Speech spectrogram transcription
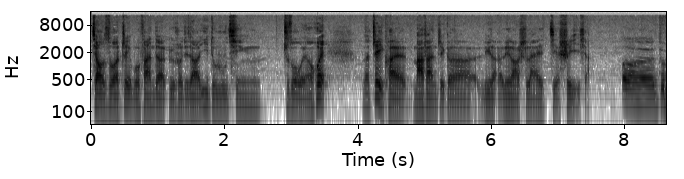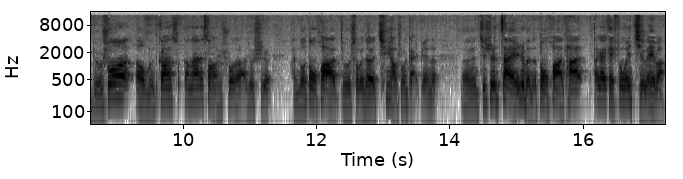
叫做这部番的，比如说就叫异度入侵制作委员会？那这一块麻烦这个李老李老师来解释一下。呃，就比如说，呃，我们刚刚刚才宋老师说的啊，就是很多动画就是所谓的轻小说改编的。嗯、其实，在日本的动画，它大概可以分为几类吧。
